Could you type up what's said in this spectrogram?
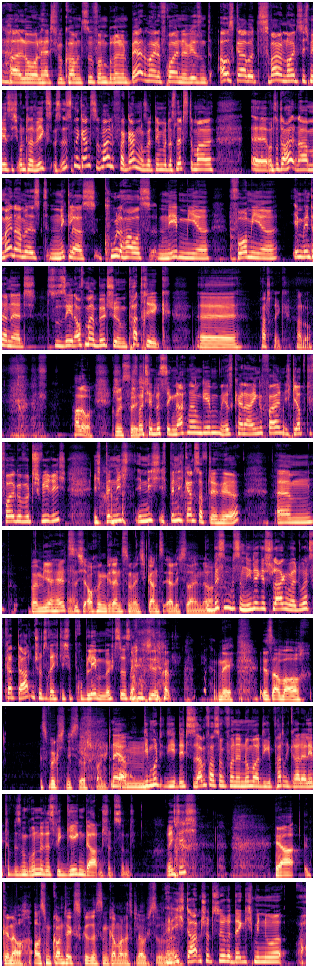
Und hallo und herzlich willkommen zu von Brillen und Bärten, meine Freunde. Wir sind Ausgabe 92 mäßig unterwegs. Es ist eine ganze Weile vergangen, seitdem wir das letzte Mal äh, uns unterhalten haben. Mein Name ist Niklas Kuhlhaus. Neben mir, vor mir, im Internet zu sehen, auf meinem Bildschirm, Patrick. Äh, Patrick, hallo. Hallo, grüß dich. Ich wollte dir einen lustigen Nachnamen geben, mir ist keiner eingefallen. Ich glaube, die Folge wird schwierig. Ich bin nicht, nicht, ich bin nicht ganz auf der Höhe. Ähm, Bei mir hält es sich auch in Grenzen, wenn ich ganz ehrlich sein du darf. bist ein bisschen niedergeschlagen, weil du hast gerade datenschutzrechtliche Probleme. Möchtest du das nochmal? Ja, nee, ist aber auch, ist wirklich nicht so spannend. Naja, Ähm, die, die, die Zusammenfassung von der Nummer, die Patrick gerade erlebt hat, ist im Grunde, dass wir gegen Datenschutz sind. Richtig? ja, genau. Aus dem Kontext gerissen kann man das, glaube ich, so Wenn sagen. ich Datenschutz höre, denke ich mir nur, oh,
